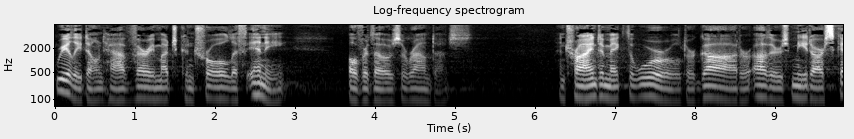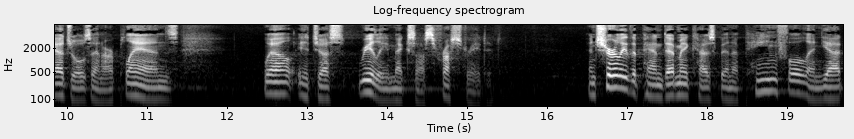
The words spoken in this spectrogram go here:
really don't have very much control, if any, over those around us. And trying to make the world or God or others meet our schedules and our plans, well, it just really makes us frustrated. And surely the pandemic has been a painful and yet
